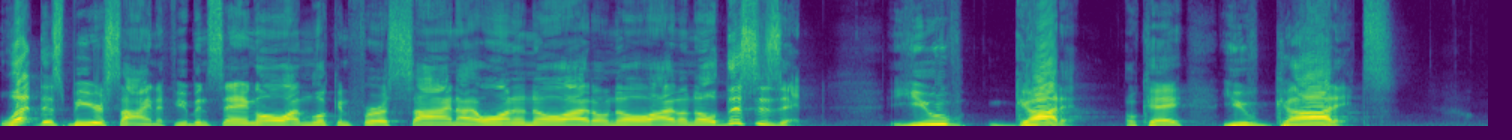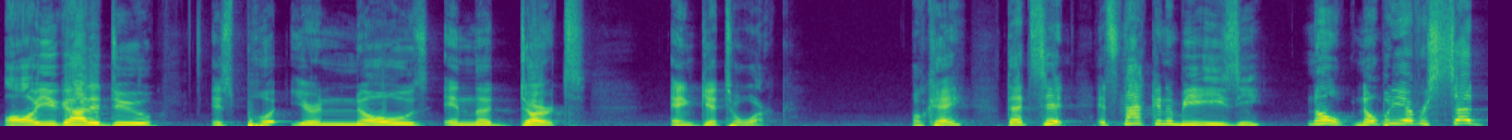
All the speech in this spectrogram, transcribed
let this be your sign. If you've been saying, oh, I'm looking for a sign, I want to know, I don't know, I don't know, this is it. You've got it. Okay? You've got it. All you got to do is put your nose in the dirt and get to work. Okay? That's it. It's not going to be easy. No, nobody ever said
